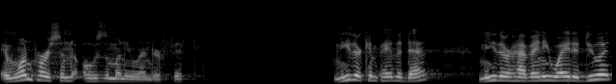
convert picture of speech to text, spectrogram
and one person owes the money lender 50. Neither can pay the debt, neither have any way to do it,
